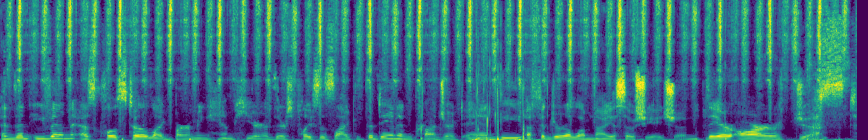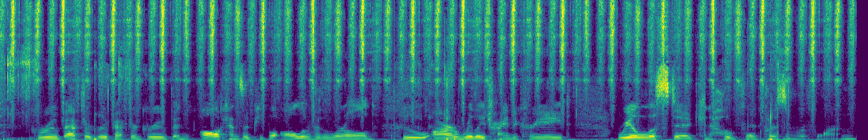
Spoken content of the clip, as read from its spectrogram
And then even as close to like Birmingham here, there's places like the Dannon Project and the Offender Alumni Association. There are just group after group after group and all kinds of people all over the world who are really trying to create realistic and hopeful prison reform.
